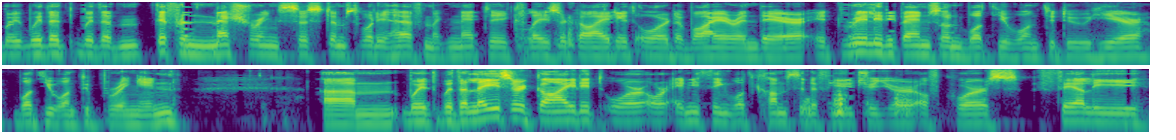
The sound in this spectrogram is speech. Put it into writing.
with with, a, with a different measuring systems. What you have, magnetic, laser guided, or the wire in there. It really depends on what you want to do here, what you want to bring in. Um, with with a laser guided or or anything what comes in the future, you're of course fairly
